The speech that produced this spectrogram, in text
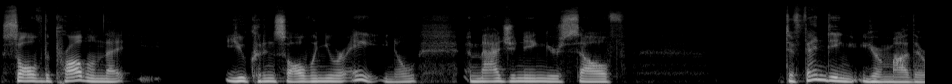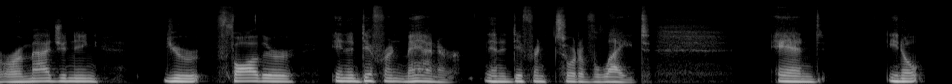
solve the problem that you couldn't solve when you were eight. You know, imagining yourself defending your mother or imagining your father in a different manner, in a different sort of light. And, you know,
